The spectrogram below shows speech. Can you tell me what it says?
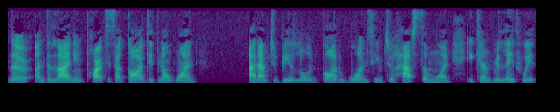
the underlining part is that God did not want Adam to be alone. God wants him to have someone he can relate with.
